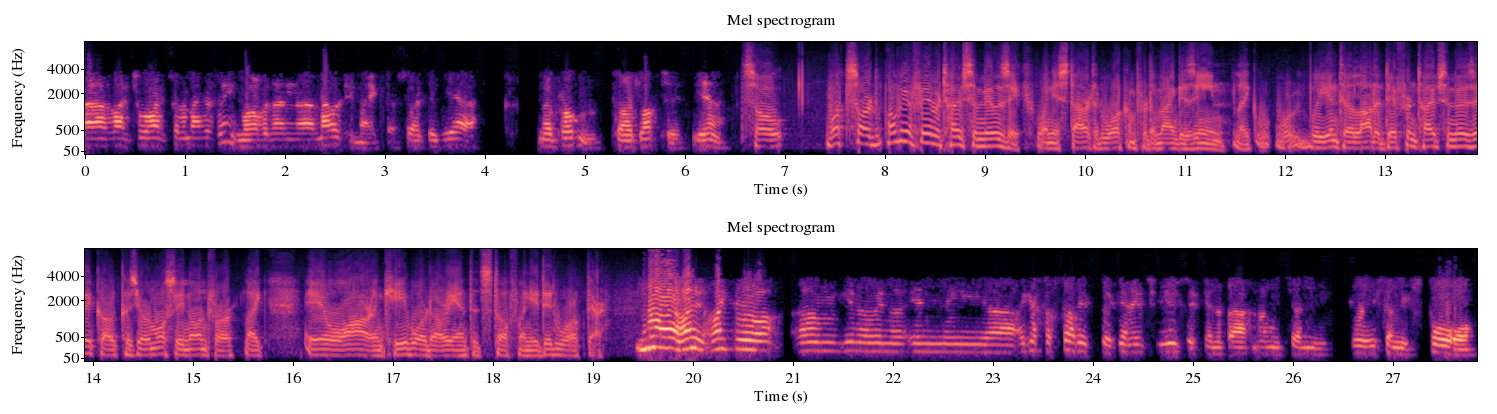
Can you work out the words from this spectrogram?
uh, like to write for the magazine rather than uh, Melody Maker. So I said yeah, no problem. So I'd love to. Yeah. So, what sort? What were your favorite types of music when you started working for the magazine? Like, were, were you into a lot of different types of music, or because you were mostly known for like AOR and keyboard-oriented stuff when you did work there? No, I I grew up, um, you know, in the in the. Uh, I guess I started to get into music in about 1973, 74,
